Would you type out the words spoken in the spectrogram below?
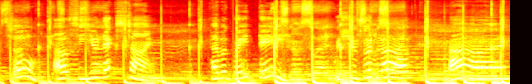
So I'll see you next time. Have a great day. Wish you good luck. Bye.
